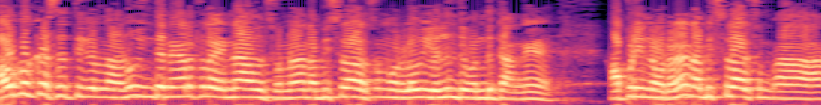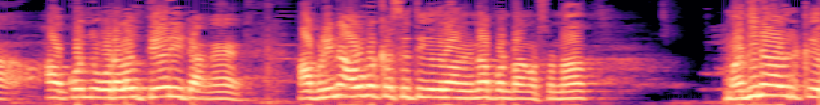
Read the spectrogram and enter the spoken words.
அவுபக்க சத்துக்கள் நானும் இந்த நேரத்தில் என்ன ஆகுதுன்னு சொன்னா நபிசுலாசம் ஓரளவு எழுந்து வந்துட்டாங்க. அப்படின்னு உடனே நபிசுலாசம் கொஞ்சம் ஓரளவு தேறிட்டாங்க. அப்படின்னு அவுபக்க சத்துக்கள் என்ன பண்றாங்கன்னு சொன்னா மதினாவிற்கு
